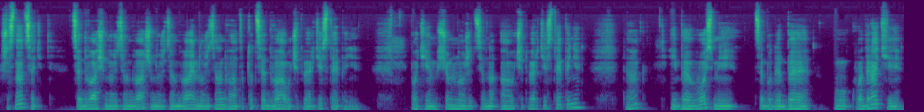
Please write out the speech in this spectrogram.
16. Це 2, що множиться на 2, що множиться на 2 і множиться на 2. Тобто це 2 у четвертій степені. Потім, що множиться на а у четвертій степені. Так. І b в восьмій це буде b у квадраті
